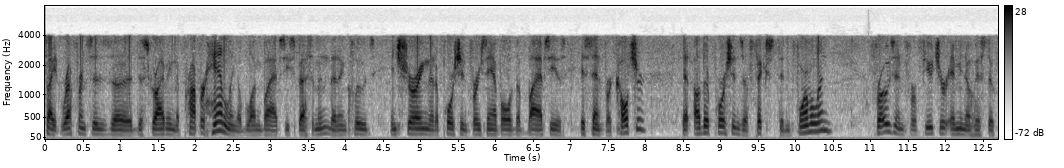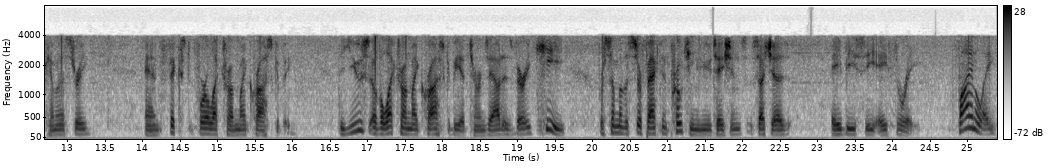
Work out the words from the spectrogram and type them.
cite references uh, describing the proper handling of lung biopsy specimen that includes ensuring that a portion, for example, of the biopsy is, is sent for culture, that other portions are fixed in formalin, frozen for future immunohistochemistry, and fixed for electron microscopy. The use of electron microscopy, it turns out, is very key for some of the surfactant protein mutations such as ABCA3. Finally,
